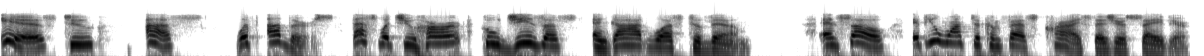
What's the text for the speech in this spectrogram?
is to us with others. That's what you heard, who Jesus and God was to them. And so, if you want to confess Christ as your Savior,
